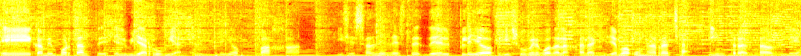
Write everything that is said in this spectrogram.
Eh, cambio importante, el Villarrubia, el playoff baja y se sale de este, del playoff y sube el Guadalajara que lleva una racha intratable.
